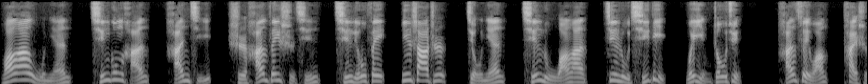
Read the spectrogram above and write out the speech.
王安五年，秦攻韩，韩急，使韩非使秦，秦刘非，因杀之。九年，秦鲁王安进入齐地，为颍州郡。韩遂亡，太史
